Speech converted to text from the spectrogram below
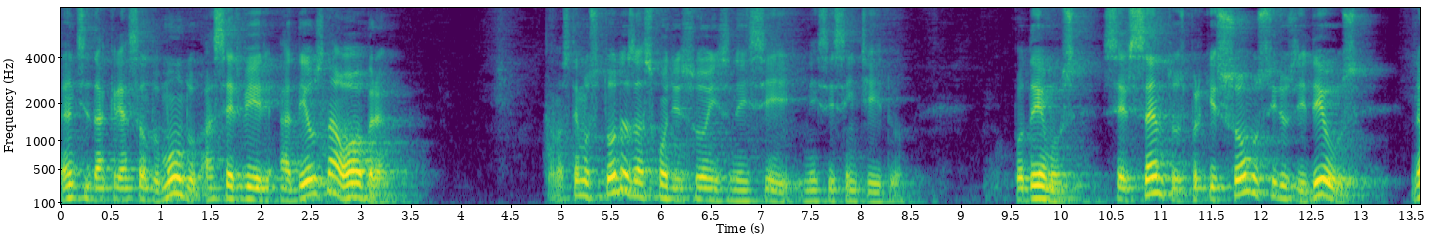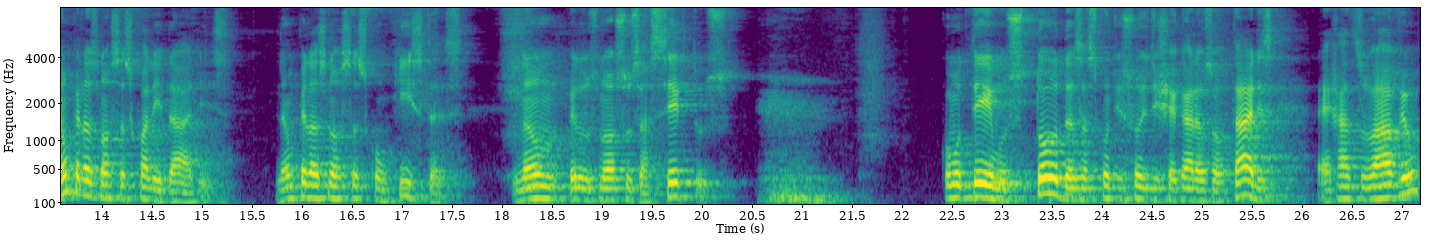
antes da criação do mundo, a servir a Deus na obra. Então, nós temos todas as condições nesse, nesse sentido. Podemos ser santos porque somos filhos de Deus, não pelas nossas qualidades, não pelas nossas conquistas, não pelos nossos acertos. Como temos todas as condições de chegar aos altares, é razoável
